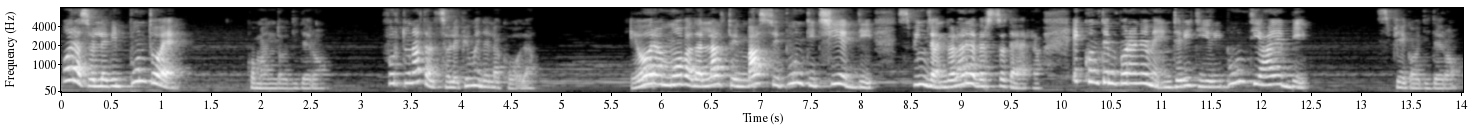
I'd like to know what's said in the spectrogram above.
Ora sollevi il punto E, comandò Diderot. Fortunata alzò le piume della coda. E ora muova dall'alto in basso i punti C e D, spingendo l'aria verso terra, e contemporaneamente ritiri i punti A e B, spiegò Diderot.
